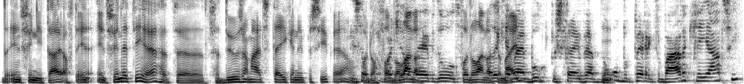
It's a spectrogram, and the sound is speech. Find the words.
de infiniteit, of de in- infinity, hè, het, eh, het duurzaamheidsteken in principe. Hè, Is voor dat de, voor wat de lange, bedoelt, voor de lange wat ik in termijn. Hm. mijn boek beschreven heb, de onbeperkte waardecreatie?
